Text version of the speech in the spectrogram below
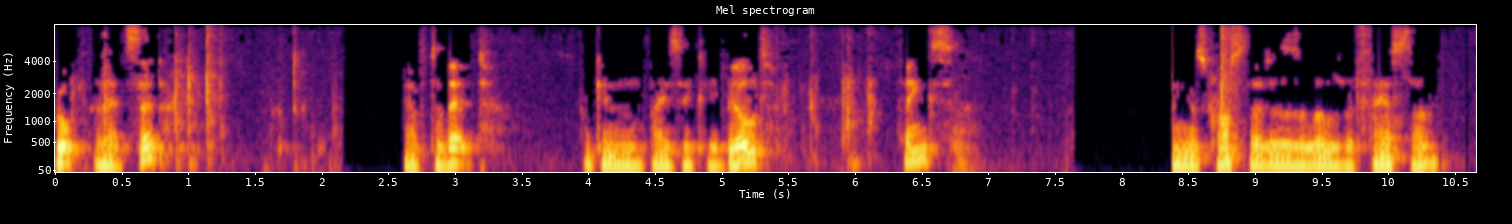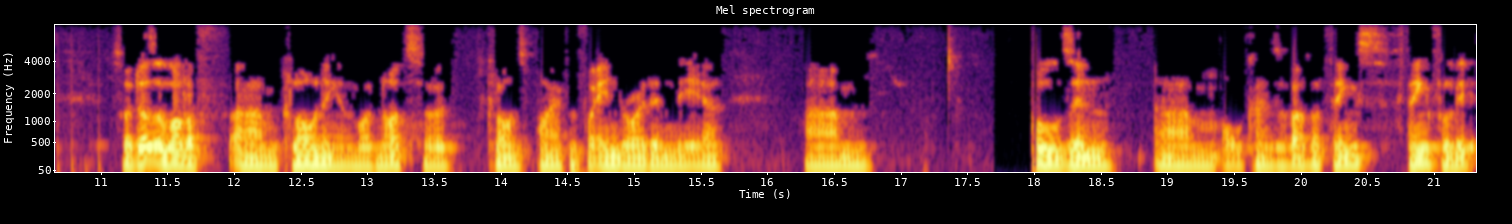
Cool that's it. After that we can basically build things Fingers crossed that this is a little bit faster. So it does a lot of um, cloning and whatnot. So it clones Python for Android in there, um, pulls in um, all kinds of other things. Thankfully,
